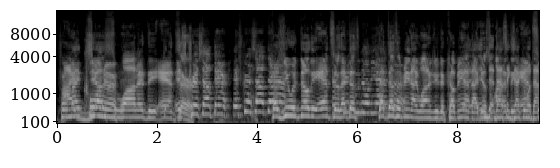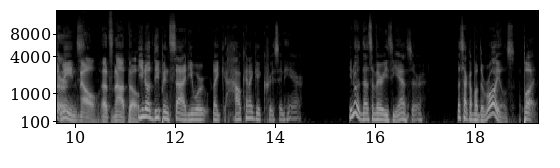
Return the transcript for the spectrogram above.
from I my just corner. wanted the answer. Is Chris out there? Is Chris out there? Because you would know the answer. That does would know the that doesn't mean I wanted you to come in. I just th- wanted that's the exactly what that answer. means. No, that's not though. You know, deep inside, you were like, "How can I get Chris in here?" You know, that's a very easy answer. Let's talk about the Royals, but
